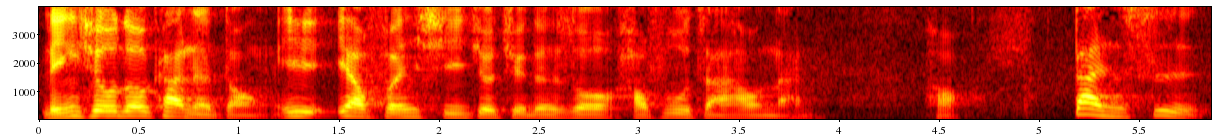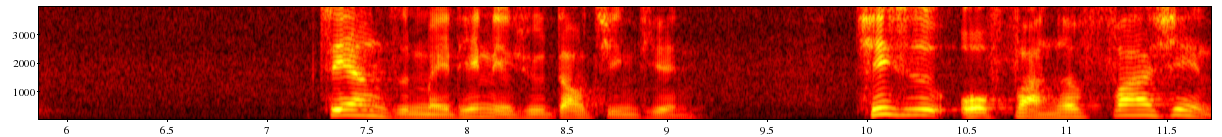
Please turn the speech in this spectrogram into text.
灵修都看得懂，一要分析就觉得说好复杂，好难。好，但是这样子每天灵修到今天。其实我反而发现，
